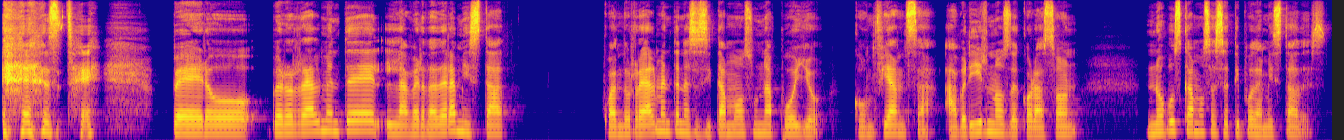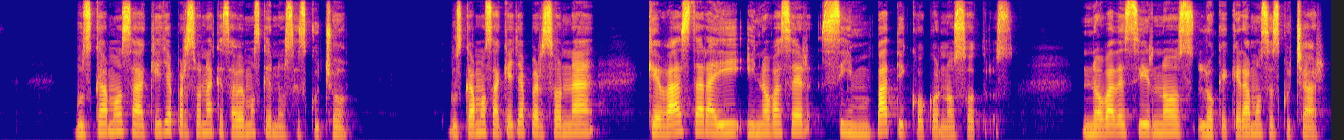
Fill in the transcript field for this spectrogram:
este, pero, pero realmente la verdadera amistad, cuando realmente necesitamos un apoyo, confianza, abrirnos de corazón, no buscamos ese tipo de amistades. Buscamos a aquella persona que sabemos que nos escuchó. Buscamos a aquella persona que va a estar ahí y no va a ser simpático con nosotros. No va a decirnos lo que queramos escuchar.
